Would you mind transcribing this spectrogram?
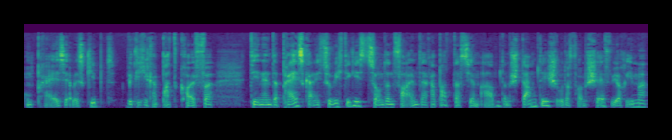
um Preise. Aber es gibt wirklich Rabattkäufer, denen der Preis gar nicht so wichtig ist, sondern vor allem der Rabatt, dass sie am Abend am Stammtisch oder vor Chef, wie auch immer,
